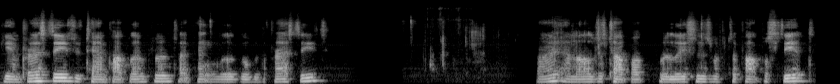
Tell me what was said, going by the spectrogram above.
Gain prestige with 10 papal influence, I think we'll go with the prestige. Alright, and I'll just top up relations with the papal state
